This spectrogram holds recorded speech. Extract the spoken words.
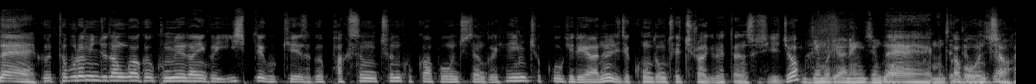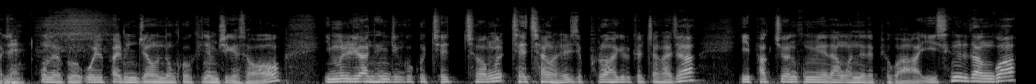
네, 그 더불어민주당과 그 국민의당이 그 20대 국회에서 그 박승춘 국가보훈처장 그 해임 촉구 기례안을 이제 공동 제출하기로 했다는 소식이죠. 니무리안 행진법 네, 그 국가보훈처. 이제 네. 오늘 그 5.18 민주화운동 그 기념식에서 인물위한 행진국 그 재청을 재창을 이제 불허하기로 결정하자 이 박지원 국민의당 원내대표가 이 새누리당과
